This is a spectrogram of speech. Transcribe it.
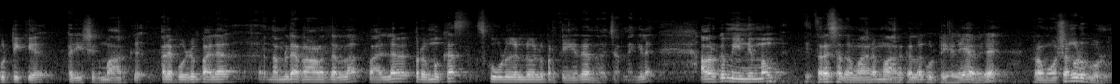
കുട്ടിക്ക് പരീക്ഷയ്ക്ക് മാർക്ക് പലപ്പോഴും പല നമ്മുടെ എറണാകുളത്തുള്ള പല പ്രമുഖ സ്കൂളുകളിലുള്ള പ്രത്യേകത എന്ന് വെച്ചിട്ടുണ്ടെങ്കിൽ അവർക്ക് മിനിമം ഇത്ര ശതമാനം മാർക്കുള്ള കുട്ടികളെ അവർ പ്രൊമോഷൻ കൊടുക്കുകയുള്ളൂ.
